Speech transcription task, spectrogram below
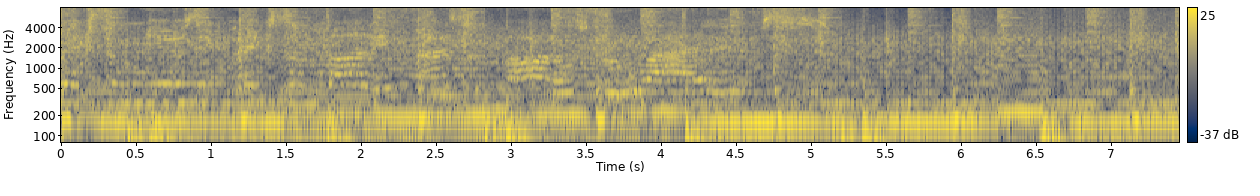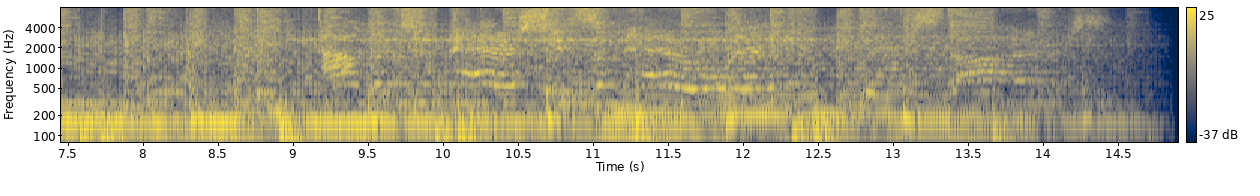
Make some music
